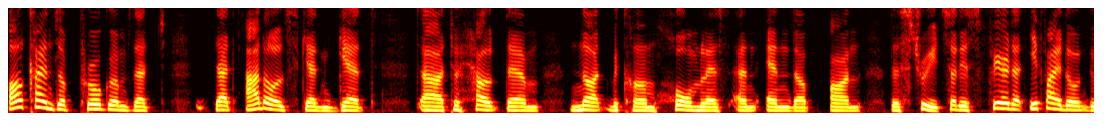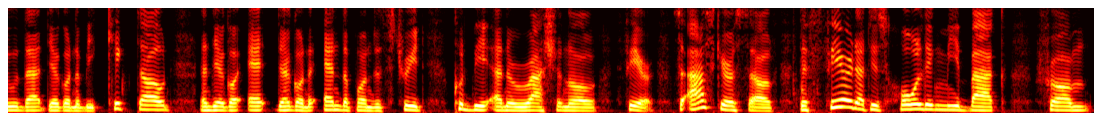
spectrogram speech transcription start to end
all kinds of programs that, that adults can get uh, to help them not become homeless and end up on the street. So this fear that if I don't do that, they're going to be kicked out and they're going they're going to end up on the street could be an irrational fear. So ask yourself, the fear that is holding me back from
